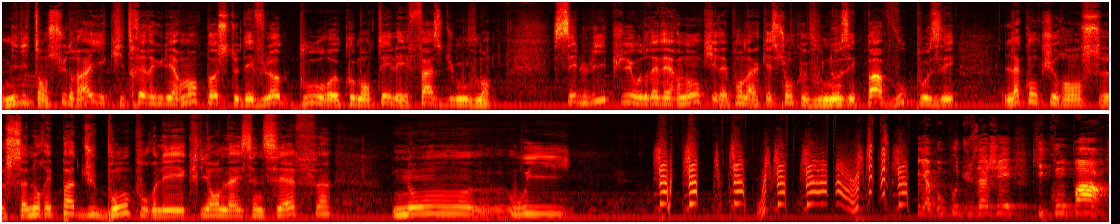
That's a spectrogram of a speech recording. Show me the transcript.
militant Sudrail, qui très régulièrement poste des vlogs pour euh, commenter les phases du mouvement. C'est lui, puis Audrey Vernon, qui répondent à la question que vous n'osez pas vous poser. La concurrence, ça n'aurait pas du bon pour les clients de la SNCF Non, euh, oui. Il y a beaucoup d'usagers qui comparent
